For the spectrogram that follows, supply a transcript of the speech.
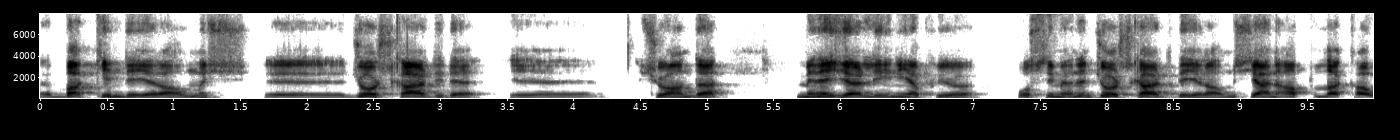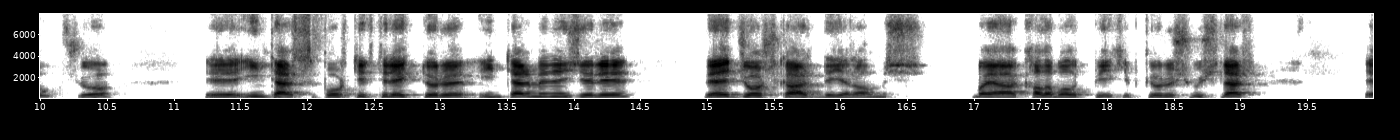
e, Bakkin de yer almış. E, George Cardi de e, şu anda menajerliğini yapıyor Osimhen'in. George Cardi de yer almış. Yani Abdullah Kavukçu, e, Inter Sportif Direktörü, Inter menajeri ve George Cardi de yer almış. Bayağı kalabalık bir ekip görüşmüşler. Ee,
